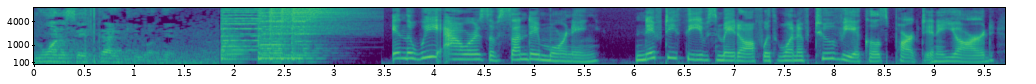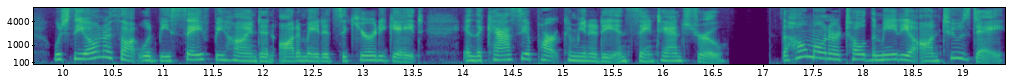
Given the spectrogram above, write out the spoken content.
We want to say thank you again. In the wee hours of Sunday morning, nifty thieves made off with one of two vehicles parked in a yard, which the owner thought would be safe behind an automated security gate in the Cassia Park community in St. Andrew. The homeowner told the media on Tuesday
